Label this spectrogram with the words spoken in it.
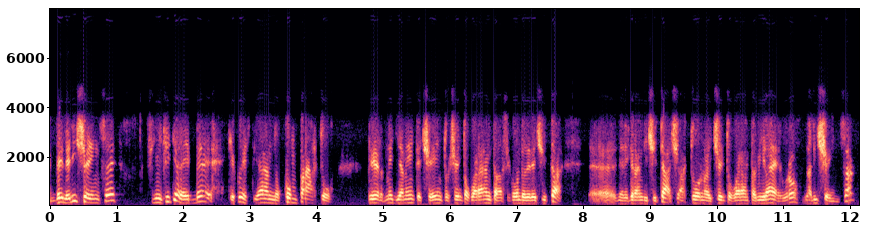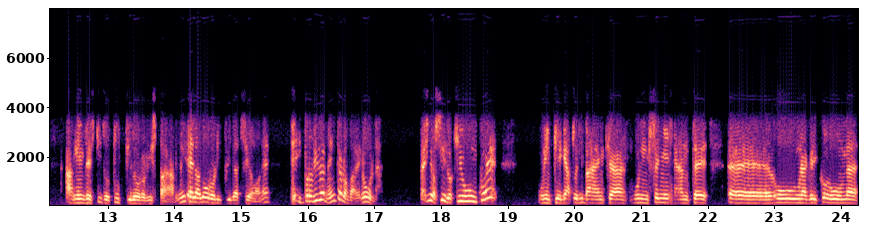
delle licenze significherebbe che questi hanno comprato per mediamente 100-140 a seconda delle città, eh, nelle grandi città c'è attorno ai 140 mila euro la licenza, hanno investito tutti i loro risparmi, è la loro liquidazione e improvvisamente non vale nulla. Beh, io sfido chiunque un impiegato di banca, un insegnante, eh, un, agric- un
